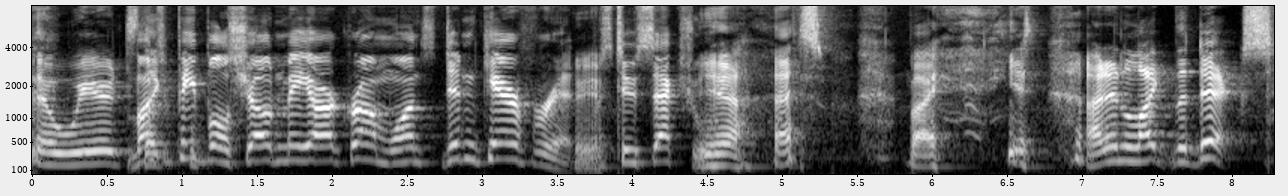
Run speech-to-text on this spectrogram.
The weird. bunch like, of people showed me R. Crumb once, didn't care for it. It was too sexual. Yeah, that's by. I didn't like the dicks.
